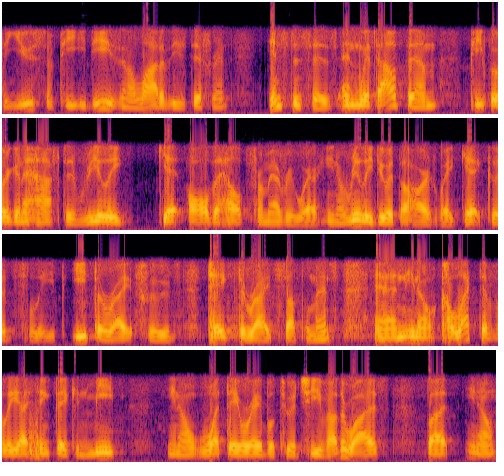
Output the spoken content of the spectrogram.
the use of PEDs in a lot of these different instances, and without them, people are going to have to really get all the help from everywhere. You know, really do it the hard way. Get good sleep, eat the right foods, take the right supplements, and you know, collectively, I think they can meet you know what they were able to achieve otherwise. But you know,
